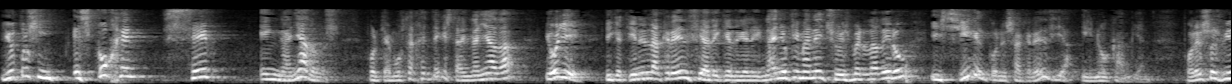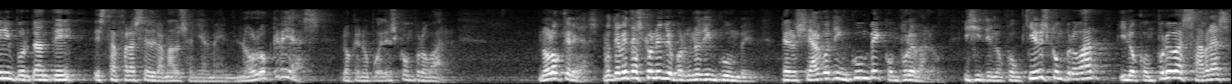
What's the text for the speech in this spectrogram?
y otros escogen ser engañados. Porque hay mucha gente que está engañada y oye, y que tienen la creencia de que el engaño que me han hecho es verdadero y siguen con esa creencia y no cambian. Por eso es bien importante esta frase del amado Saint Germain. No lo creas lo que no puedes comprobar. No lo creas, no te metas con ello porque no te incumbe, pero si algo te incumbe, compruébalo. Y si te lo quieres comprobar y lo compruebas, sabrás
